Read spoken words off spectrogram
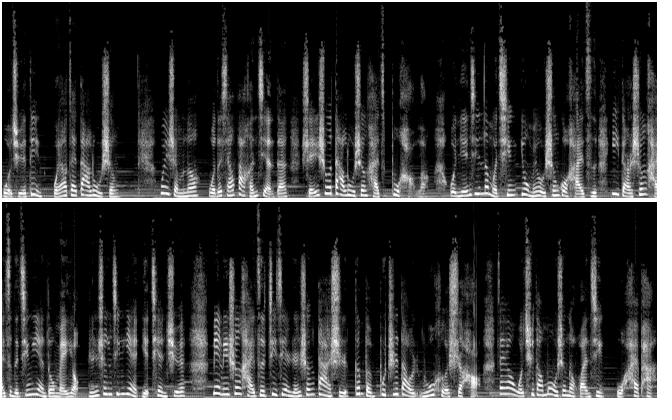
我决定我要在大陆生。为什么呢？我的想法很简单，谁说大陆生孩子不好了？我年纪那么轻，又没有生过孩子，一点生孩子的经验都没有，人生经验也欠缺。面临生孩子这件人生大事，根本不知道如何是好。再让我去到陌生的环境，我害怕。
